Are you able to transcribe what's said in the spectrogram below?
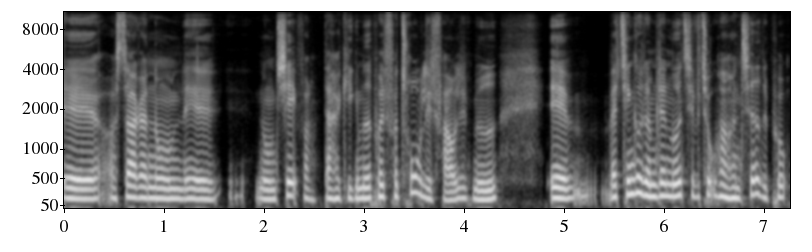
øh, og så er der nogle, øh, nogle chefer, der har kigget med på et fortroligt fagligt møde. Øh, hvad tænker du om den måde, TV2 har håndteret det på?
